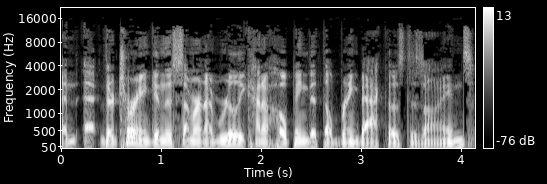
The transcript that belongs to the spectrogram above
and uh, they're touring again this summer, and I'm really kind of hoping that they'll bring back those designs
